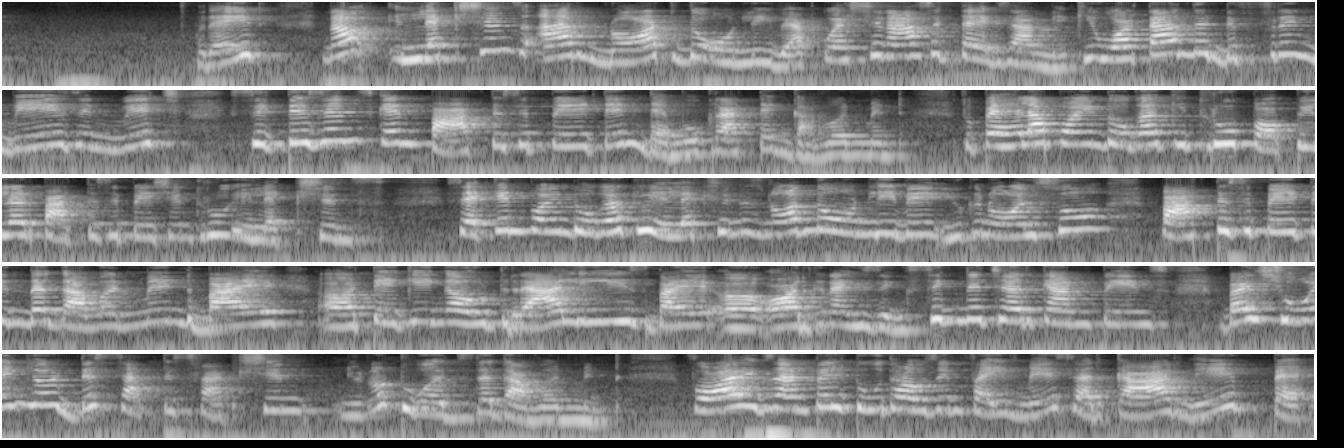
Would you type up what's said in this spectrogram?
Right now elections are not the only way आप क्वेश्चन आ सकता है एग्ज़ाम में कि what are the different ways in which citizens can participate in democratic government तो पहला पॉइंट होगा कि through popular participation through elections second point होगा कि election is not the only way you can also participate in the government by taking out rallies by organising signature campaigns by showing your dissatisfaction you know towards the government for example 2005 में सरकार ने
